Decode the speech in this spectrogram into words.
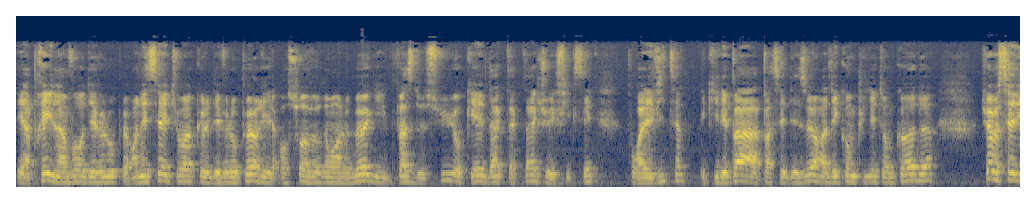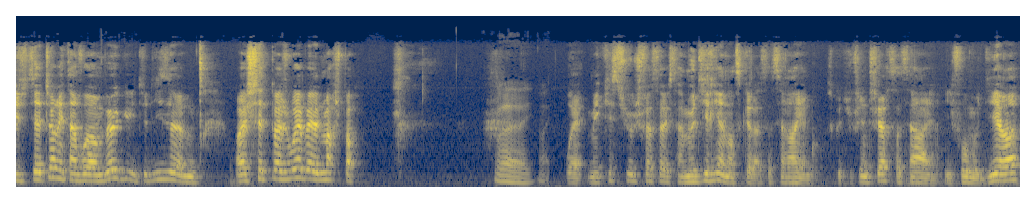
Et après, il l'envoie au développeur. On essaye, tu vois, que le développeur il reçoive vraiment le bug, il passe dessus, ok, tac, tac, tac, je vais fixer pour aller vite, et qu'il n'ait pas à passer des heures à décompiler ton code. Tu vois, parce que l'utilisateur, il t'envoie un bug, ils te disent, ouais, cette page web, elle marche pas. Ouais, ouais. mais qu'est-ce que tu veux que je fasse avec ça? Me dis rien dans ce cas-là, ça sert à rien. Quoi. Ce que tu viens de faire, ça sert à rien. Il faut me dire,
